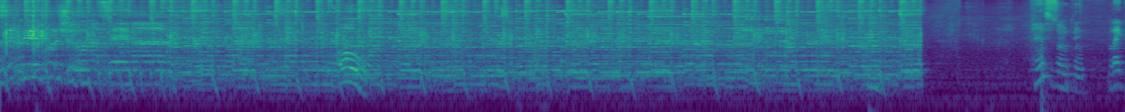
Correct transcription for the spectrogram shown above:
Sık bir kurşun Asena Oh. Can I say something? Like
